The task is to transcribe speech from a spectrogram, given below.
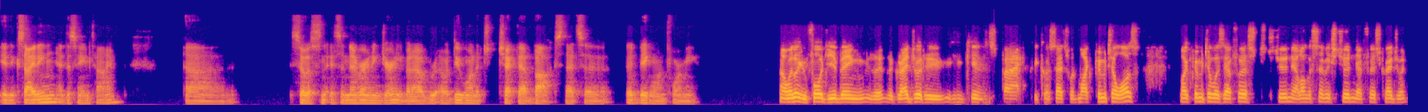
and exciting at the same time. Uh, so it's it's a never ending journey, but I, I do want to ch- check that box. That's a, a big one for me. And we're looking forward to you being the, the graduate who, gives back because that's what Mike Pimentel was. Mike Pimentel was our first student, our longest serving student, our first graduate.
